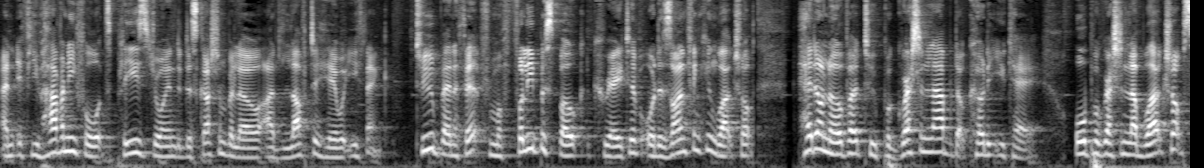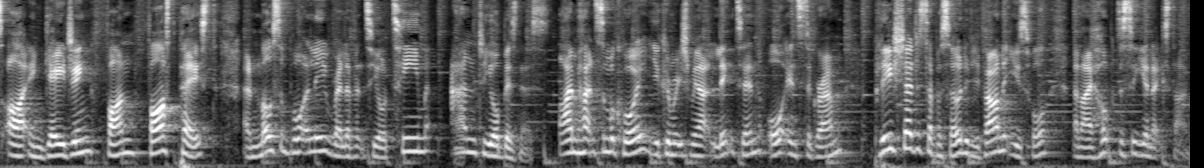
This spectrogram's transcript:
And if you have any thoughts, please join the discussion below. I'd love to hear what you think. To benefit from a fully bespoke creative or design thinking workshop, head on over to progressionlab.co.uk all Progression Lab workshops are engaging, fun, fast paced, and most importantly, relevant to your team and to your business. I'm Hanson McCoy. You can reach me at LinkedIn or Instagram. Please share this episode if you found it useful, and I hope to see you next time.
